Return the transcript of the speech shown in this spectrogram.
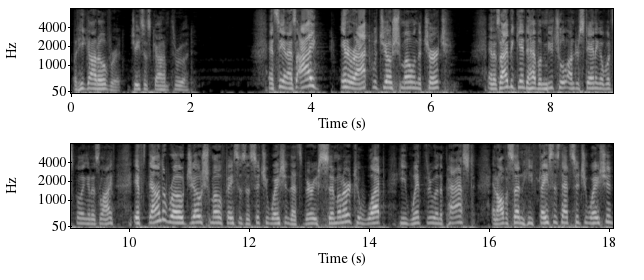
But he got over it. Jesus got him through it. And see, and as I interact with Joe Schmo in the church, and as I begin to have a mutual understanding of what's going in his life, if down the road Joe Schmo faces a situation that's very similar to what he went through in the past, and all of a sudden he faces that situation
